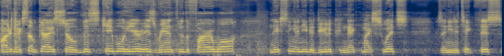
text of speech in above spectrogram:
All right, next up guys, so this cable here is ran through the firewall. Next thing I need to do to connect my switch is I need to take this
